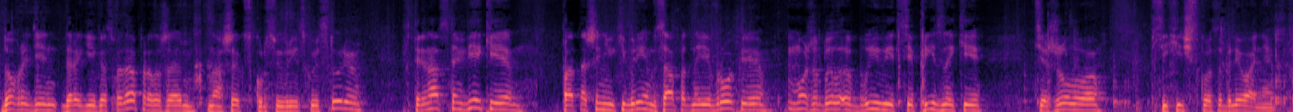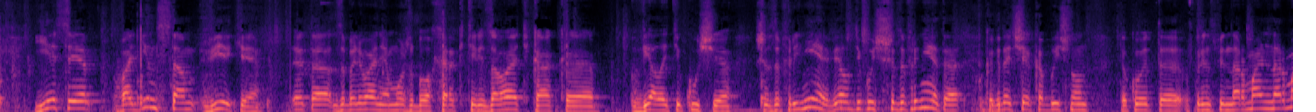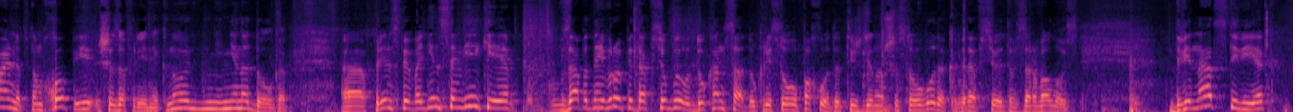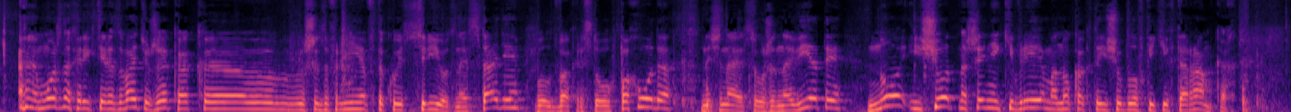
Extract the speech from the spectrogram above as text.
Добрый день, дорогие господа. Продолжаем наш экскурс в еврейскую историю. В XIII веке по отношению к евреям в Западной Европе можно было выявить все признаки тяжелого психического заболевания. Если в XI веке это заболевание можно было характеризовать как э, вялотекущая шизофрения. Вялотекущая шизофрения это когда человек обычно он такой это в принципе нормально-нормально, потом хоп и шизофреник. Но ненадолго. А, в принципе в XI веке в Западной Европе так все было до конца, до крестового похода 1096 года, когда все это взорвалось. 12 век можно характеризовать уже как э, шизофрения в такой серьезной стадии. Было два крестовых похода, начинаются уже наветы, но еще отношение к евреям, оно как-то еще было в каких-то рамках.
